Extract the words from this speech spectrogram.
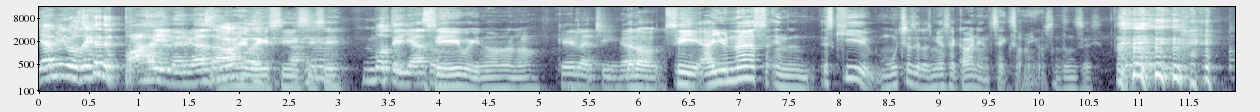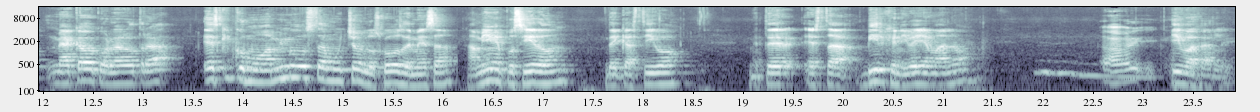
ya amigos, dejen de pa y el vergazo. ¿no? Ay, güey, sí, Así sí, sí. Un botellazo. Sí, güey, no, no, no. Que la chingada. Pero sí, hay unas en... Es que muchas de las mías acaban en sexo, amigos, entonces... Me acabo de acordar otra. Es que como a mí me gustan mucho los juegos de mesa, a mí me pusieron de castigo meter esta virgen y bella mano Ay. y bajarle.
